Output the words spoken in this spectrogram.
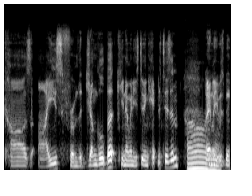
Kaa's eyes from the Jungle Book. You know when he's doing hypnotism. Oh, Only yeah. it was being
